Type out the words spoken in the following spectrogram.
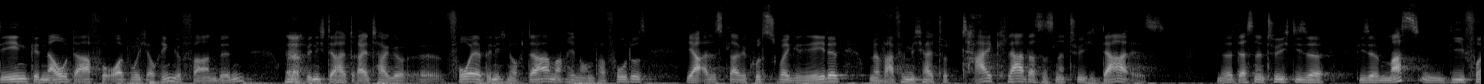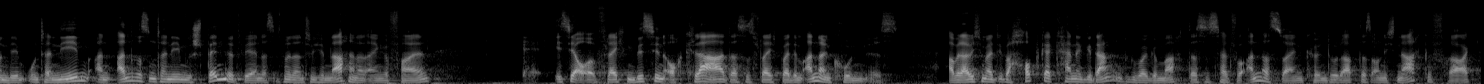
denen genau da vor Ort, wo ich auch hingefahren bin. Und ja. dann bin ich da halt drei Tage äh, vorher, bin ich noch da, mache ich noch ein paar Fotos. Ja, alles klar, wir kurz drüber geredet. Und da war für mich halt total klar, dass es natürlich da ist. Ne, dass natürlich diese, diese Masken, die von dem Unternehmen an anderes Unternehmen gespendet werden, das ist mir natürlich im Nachhinein eingefallen, äh, ist ja auch vielleicht ein bisschen auch klar, dass es vielleicht bei dem anderen Kunden ist. Aber da habe ich mir halt überhaupt gar keine Gedanken drüber gemacht, dass es halt woanders sein könnte oder habe das auch nicht nachgefragt.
